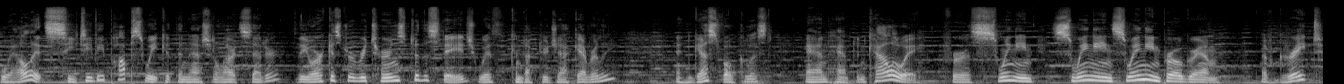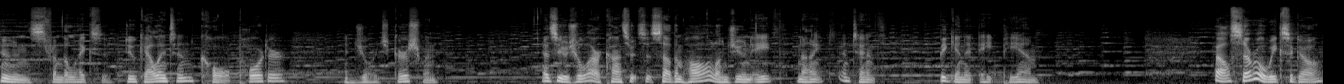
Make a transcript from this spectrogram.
Well, it's CTV Pops Week at the National Arts Centre. The orchestra returns to the stage with conductor Jack Everly and guest vocalist Ann Hampton Callaway for a swinging, swinging, swinging program of great tunes from the likes of Duke Ellington, Cole Porter, and George Gershwin. As usual, our concerts at Southam Hall on June 8th, 9th, and 10th begin at 8 p.m. Well, several weeks ago,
